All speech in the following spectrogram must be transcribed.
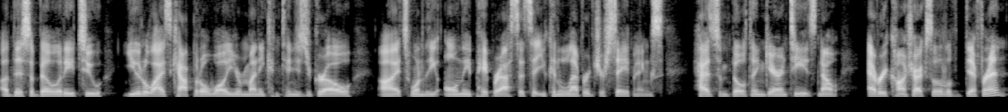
Uh, this ability to utilize capital while your money continues to grow. Uh, it's one of the only paper assets that you can leverage your savings. Has some built-in guarantees. Now, every contract's a little different,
